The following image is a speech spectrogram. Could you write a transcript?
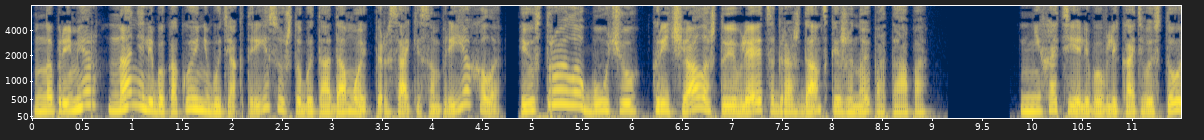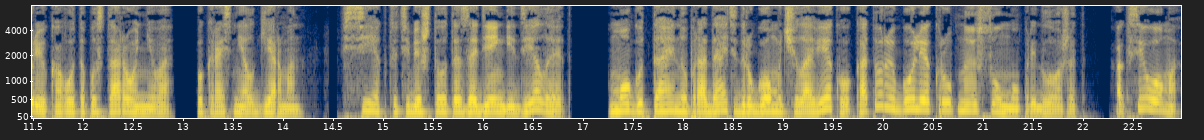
Например, наняли бы какую-нибудь актрису, чтобы та домой к Персакисам приехала и устроила бучу, кричала, что является гражданской женой Потапа. «Не хотели вовлекать в историю кого-то постороннего», — покраснел Герман. «Все, кто тебе что-то за деньги делает, могут тайну продать другому человеку, который более крупную сумму предложит. Аксиома.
